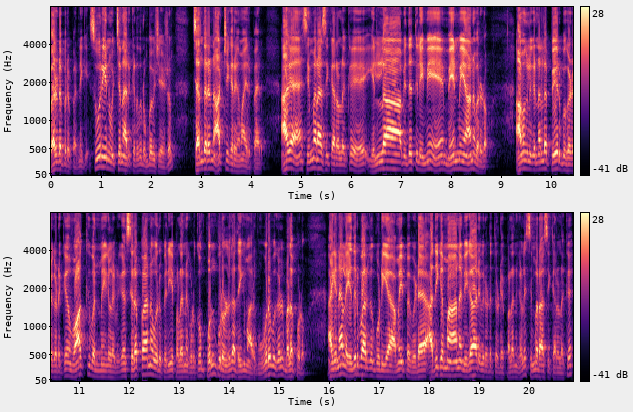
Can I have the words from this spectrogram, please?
வருடப்பிறப்பு அன்னைக்கு. சூரியன் உச்சனாக இருக்கிறது ரொம்ப விசேஷம். சந்திரன் ஆட்சி கிரகமாக இருப்பார். ஆக சிம்மராசிக்காரர்களுக்கு எல்லா விதத்திலையுமே மேன்மையான வருடம். அவங்களுக்கு நல்ல பேர் புகழ் கிடைக்கும் வாக்கு வன்மைகள் கிடைக்கும் சிறப்பான ஒரு பெரிய பலனை கொடுக்கும் பொன் அதிகமாக இருக்கும் உறவுகள் பலப்படும். அதனால் எதிர்பார்க்கக்கூடிய அமைப்பை விட அதிகமான விகாரி வருடத்துடைய பலன்களை சிம்மராசிக்காரர்களுக்கு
